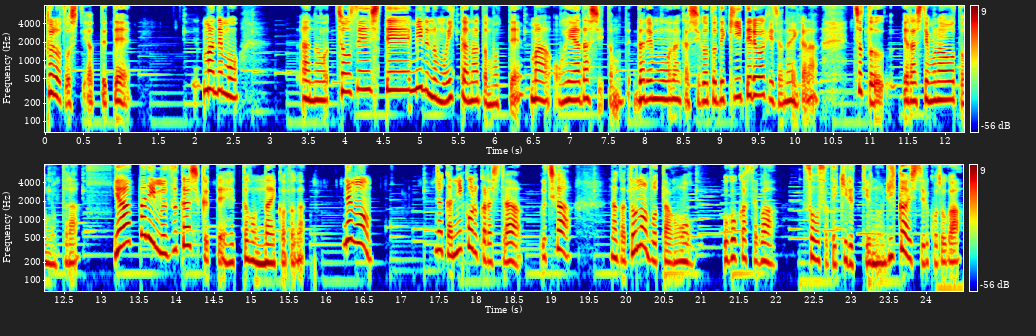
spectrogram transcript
プロとしてやってて。まあでもあの挑戦してみるのもいいかなと思ってまあお部屋だしと思って誰もなんか仕事で聞いてるわけじゃないからちょっとやらせてもらおうと思ったらやっぱり難しくてヘッドホンないことが。でもなんかニコルからしたらうちがなんかどのボタンを動かせば操作できるっていうのを理解してることが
